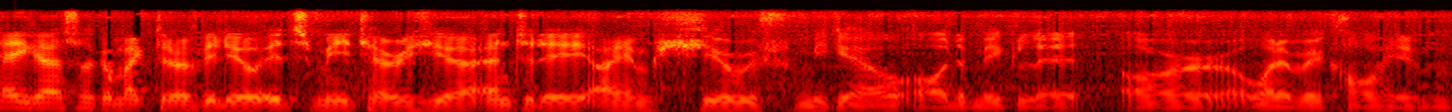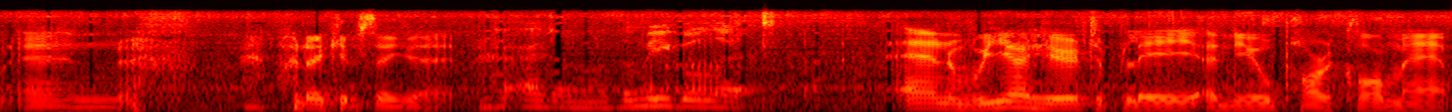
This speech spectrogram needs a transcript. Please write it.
Hey guys, welcome back to the video. It's me, Terry here, and today I am here with Miguel, or the Miglet, or whatever you call him, and why do I keep saying that? I don't know, the Megalet. And we are here to play a new parkour map.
